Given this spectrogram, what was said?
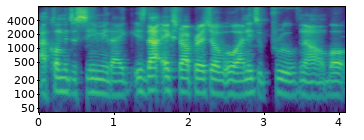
are coming to see me. Like, is that extra pressure of oh, I need to prove now? But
